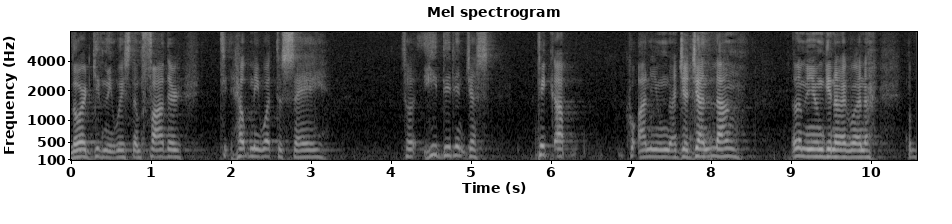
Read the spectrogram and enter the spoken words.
Lord, give me wisdom. Father, help me what to say. So he didn't just pick up kung ano yung adyan lang. Alam mo yung ginagawa na pag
